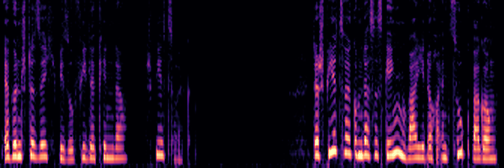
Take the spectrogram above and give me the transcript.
Er wünschte sich, wie so viele Kinder, Spielzeug. Das Spielzeug, um das es ging, war jedoch ein Zugwaggon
